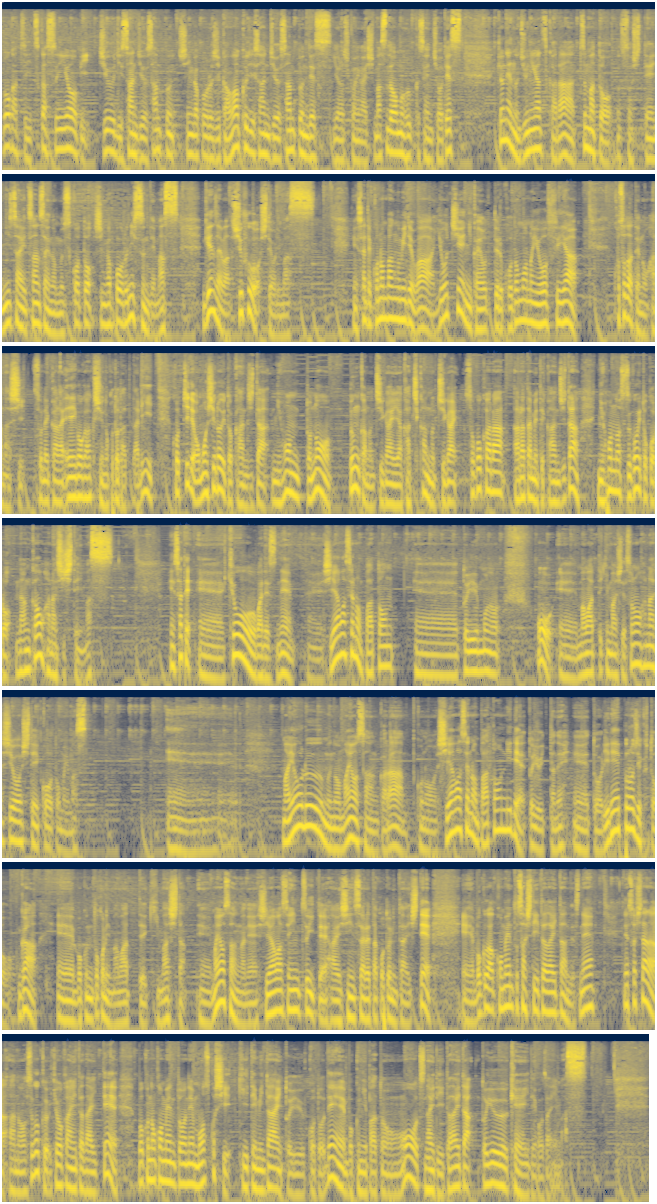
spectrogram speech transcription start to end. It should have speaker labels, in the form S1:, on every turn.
S1: 5月5日水曜日10時33分シンガポール時間は9時33分です。よろしくお願いします。どうもフック船長です。去年の12月から妻とそして2歳3歳の息子とシンガポールに住んでます。現在は主婦をしております。さてこの番組では幼稚園に通っている子どもの様子や子育ての話それから英語学習のことだったりこっちで面白いと感じた日本との文化の違いや価値観の違いそこから改めて感じた日本のすごいところなんかをお話ししています。えさて、えー、今日はですね、え幸せのバトン、えー、というものを、えー、回ってきましてそのお話をしていこうと思います、えマヨルームのマヨさんからこの幸せのバトンリレーといったね、えーと、リレープロジェクトが、えー、僕のところに回ってきました、えー、マヨさんがね幸せについて配信されたことに対して、えー、僕がコメントさせていただいたんですね。でそしたらあのすごく共感いただいて僕のコメントをねもう少し聞いてみたいということで僕にバトンをつないでいただいたという経緯でございます。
